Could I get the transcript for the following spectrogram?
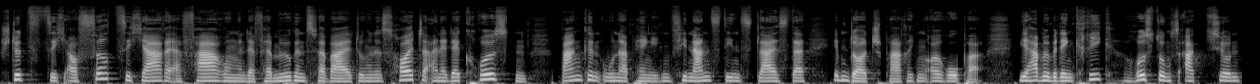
stützt sich auf 40 Jahre Erfahrung in der Vermögensverwaltung und ist heute einer der größten bankenunabhängigen Finanzdienstleister im deutschsprachigen Europa. Wir haben über den Krieg, Rüstungsaktionen,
